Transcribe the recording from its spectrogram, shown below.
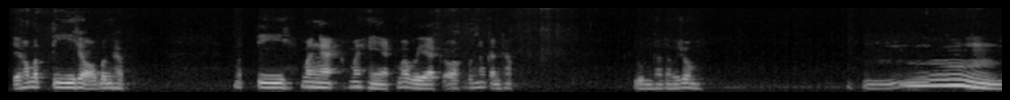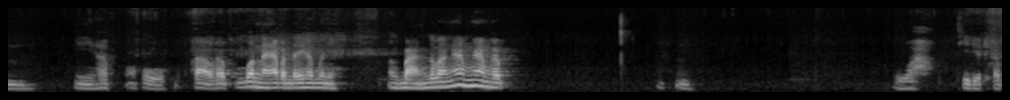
เดี๋ยวเขามาตีเขาออกเบิ้งครับ มาตีมางะมาแหกมาแหวกออกเบิ้งน้ำกันครับลุมครับท่านผู้ชมอืมนี่ครับโอ้โหข้าวครับบ้อนหนาปันไดครับมื่อนี้บางๆระวังงามงามๆครับว้าว ทีเด็ดครับ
